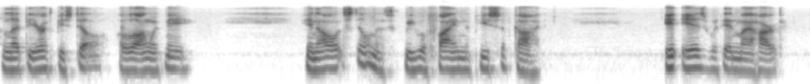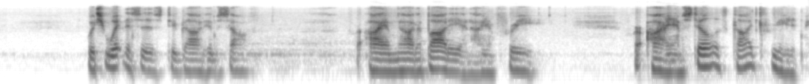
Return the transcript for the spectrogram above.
and let the earth be still along with me. In all its stillness, we will find the peace of God. It is within my heart, which witnesses to God Himself. For I am not a body and I am free for I am still as God created me.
